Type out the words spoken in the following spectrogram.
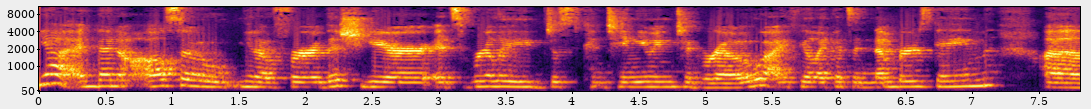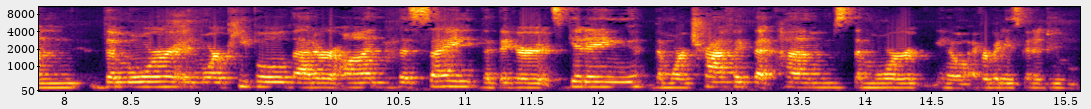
yeah, and then also, you know, for this year, it's really just continuing to grow. I feel like it's a numbers game. Um, the more and more people that are on the site, the bigger it's getting. The more traffic that comes, the more you know everybody's going to do,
